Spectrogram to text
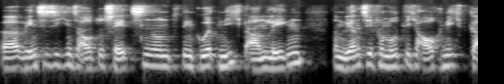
Äh, wenn Sie sich ins Auto setzen und den Gurt nicht anlegen, dann werden Sie vermutlich auch nicht äh,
